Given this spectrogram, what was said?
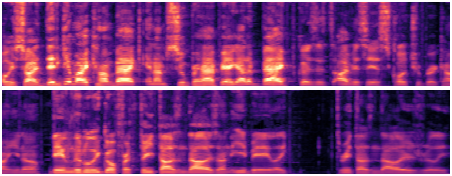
Okay, so I did get my account back and I'm super happy I got it back because it's obviously a Skull Trooper account, you know? They literally go for $3,000 on eBay, like $3,000 really.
